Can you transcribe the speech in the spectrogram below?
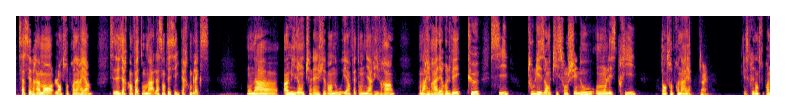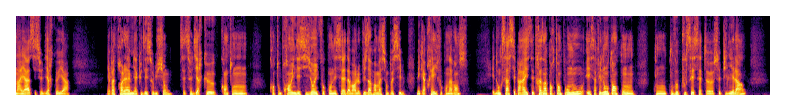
Ça, c'est vraiment l'entrepreneuriat. C'est de dire qu'en fait, on a la santé, c'est hyper complexe. On a euh, un million de challenges devant nous et en fait, on y arrivera, on arrivera à les relever que si tous les gens qui sont chez nous ont l'esprit d'entrepreneuriat. Ouais. L'esprit d'entrepreneuriat, c'est se dire qu'il y a, il y a pas de problème, il y a que des solutions. C'est de se dire que quand on, quand on prend une décision, il faut qu'on essaie d'avoir le plus d'informations possible, mais qu'après, il faut qu'on avance. Et donc ça, c'est pareil, c'est très important pour nous et ça fait longtemps qu'on qu'on veut pousser cette, euh, ce pilier-là.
